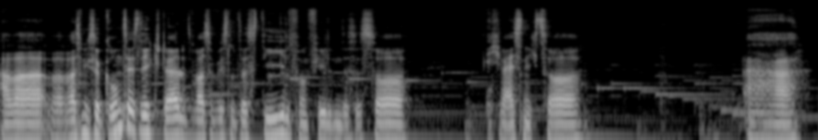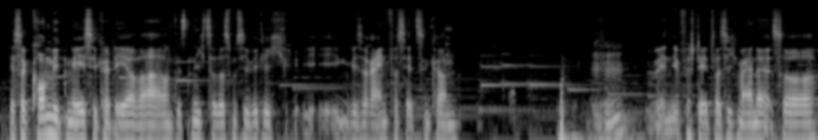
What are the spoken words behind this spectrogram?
Aber was mich so grundsätzlich gestört hat, war so ein bisschen der Stil vom Film. Das ist so, ich weiß nicht, so, ah, ja, so comic-mäßig halt eher war und jetzt nicht so, dass man sich wirklich irgendwie so reinversetzen kann. Mhm. Wenn ihr versteht, was ich meine. So,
